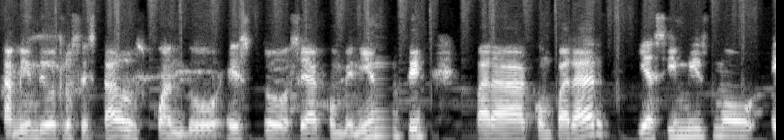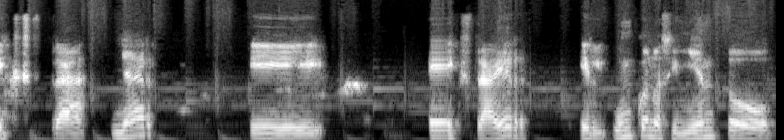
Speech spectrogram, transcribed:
también de otros estados cuando esto sea conveniente para comparar y asimismo extrañar, y eh, extraer el, un conocimiento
